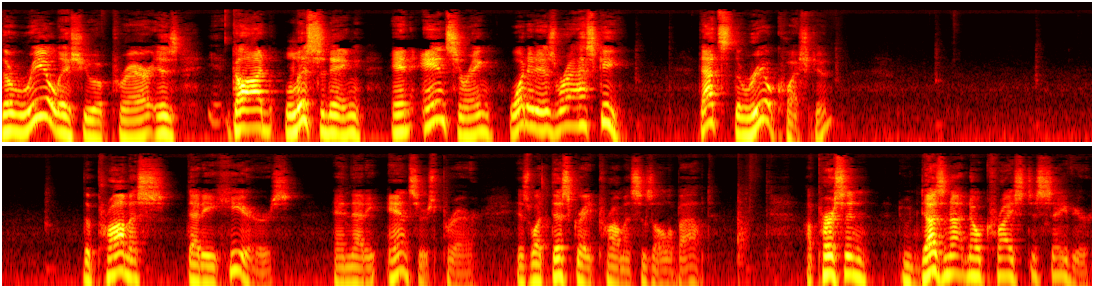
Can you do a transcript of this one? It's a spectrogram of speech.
The real issue of prayer is God listening and answering what it is we're asking. That's the real question. The promise that He hears and that He answers prayer is what this great promise is all about. A person who does not know Christ as Savior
